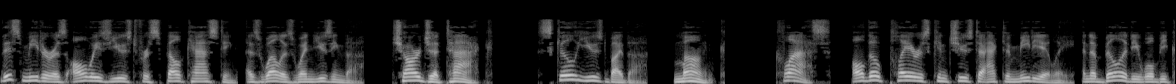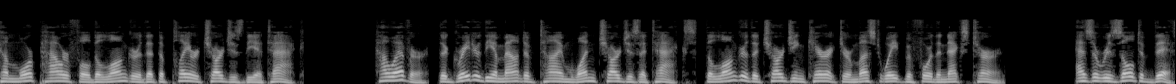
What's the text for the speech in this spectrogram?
This meter is always used for spell casting, as well as when using the charge attack skill used by the monk class. Although players can choose to act immediately, an ability will become more powerful the longer that the player charges the attack. However, the greater the amount of time one charges attacks, the longer the charging character must wait before the next turn. As a result of this,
